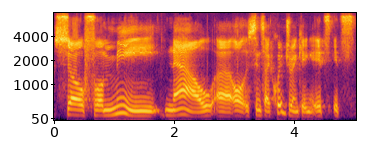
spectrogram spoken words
So for me now, uh, or since I quit drinking, it's, it's,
